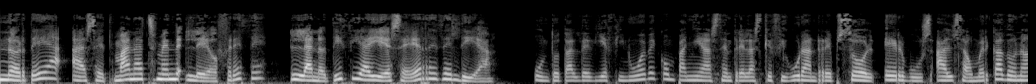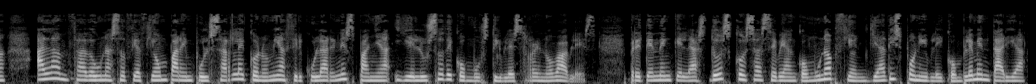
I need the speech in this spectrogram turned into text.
Nordea Asset Management le ofrece la noticia ISR del día. Un total de 19 compañías, entre las que figuran Repsol, Airbus, Alsa o Mercadona, ha lanzado una asociación para impulsar la economía circular en España y el uso de combustibles renovables. Pretenden que las dos cosas se vean como una opción ya disponible y complementaria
